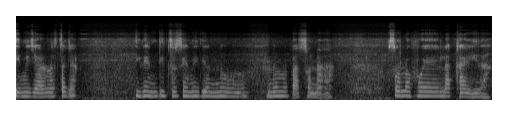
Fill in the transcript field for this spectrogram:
y me llevaron hasta allá. Y bendito sea mi Dios, no, no me pasó nada. Solo fue la caída.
